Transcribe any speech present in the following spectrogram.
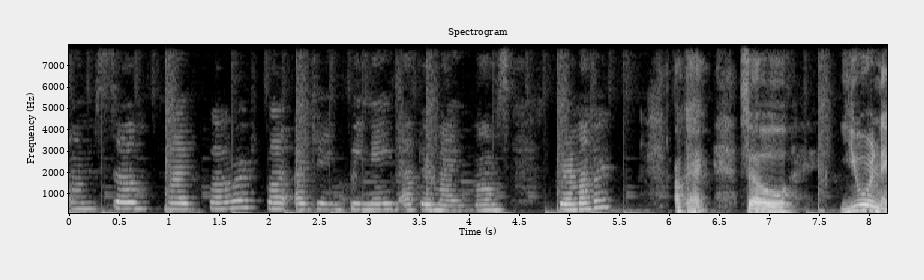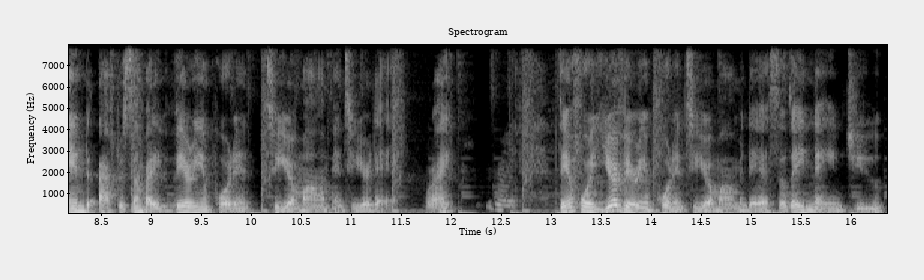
Um, so my father thought I should be named after my mom's grandmother. Okay, so you were named after somebody very important to your mom and to your dad, right? Right. Therefore, you're very important to your mom and dad, so they named you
